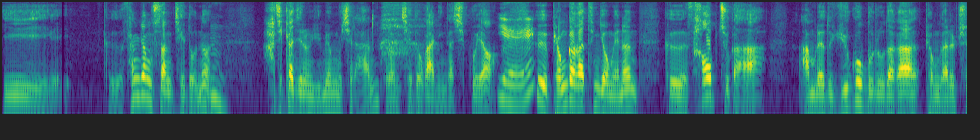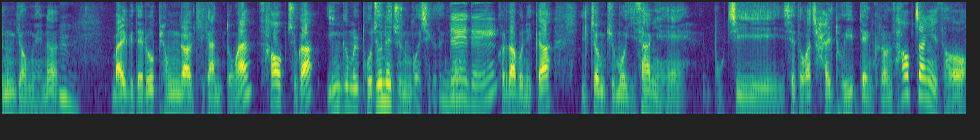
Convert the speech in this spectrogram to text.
이 그 상병수당 제도는 음. 아직까지는 유명무실한 그런 제도가 아닌가 싶고요. 예. 그 병가 같은 경우에는 그 사업주가 아무래도 유급으로다가 병가를 주는 경우에는 음. 말 그대로 병가 기간 동안 사업주가 임금을 보존해 주는 것이거든요. 네네. 그러다 보니까 일정 규모 이상의 복지 제도가 잘 도입된 그런 사업장에서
